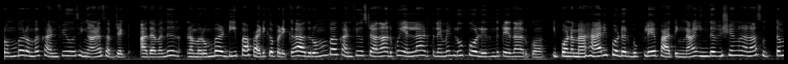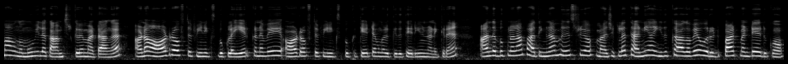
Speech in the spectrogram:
ரொம்ப ரொம்ப கன்ஃபியூசிங்கான சப்ஜெக்ட் அதை வந்து நம்ம ரொம்ப டீப்பாக படிக்க படிக்க அது ரொம்ப கன்ஃபியூஸ்டாக தான் இருக்கும். எல்லா இடத்துலையுமே லூப் ஹோல் இருந்துகிட்டே தான் இருக்கும். இப்போ நம்ம ஹாரி போட்டர் புக்லேயே பார்த்தீங்கன்னா இந்த விஷயங்களெல்லாம் சுத்தமாக அவங்க மூவியில் காமிச்சிருக்கவே மாட்டாங்க. ஆனால் ஆர்டர் ஆஃப் த ஃபீனிக்ஸ் புக்கில் ஏற்கனவே Order of the Phoenix book கேட்டவங்களுக்கு இது தெரியும்னு நினைக்கிறேன். அந்த புக்லலாம் பார்த்தீங்கன்னா மினிஸ்ட்ரி ஆஃப் மேஜிக்கில் தனியாக இதுக்காகவே ஒரு டிபார்ட்மெண்ட்டே இருக்கும்.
